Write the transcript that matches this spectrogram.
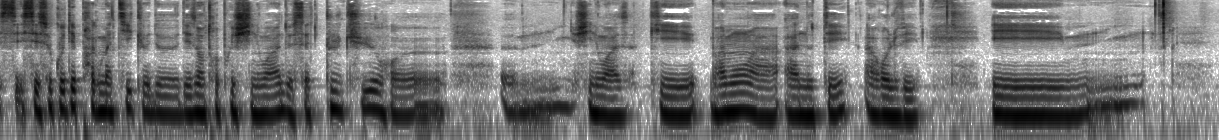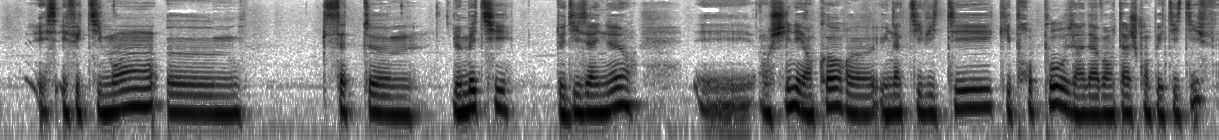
c'est ce côté pragmatique des entreprises chinoises, de cette culture chinoise qui est vraiment à, noter, à relever. Et effectivement, euh, euh, le métier de designer en Chine est encore euh, une activité qui propose un avantage compétitif,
